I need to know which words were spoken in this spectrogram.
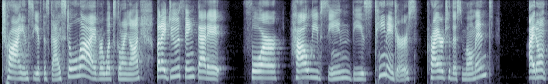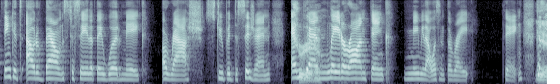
try and see if this guy's still alive or what's going on. But i do think that it for how we've seen these teenagers prior to this moment i don't think it's out of bounds to say that they would make a rash stupid decision and True. then later on think maybe that wasn't the right thing because Yeah.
